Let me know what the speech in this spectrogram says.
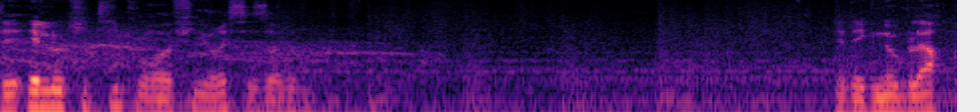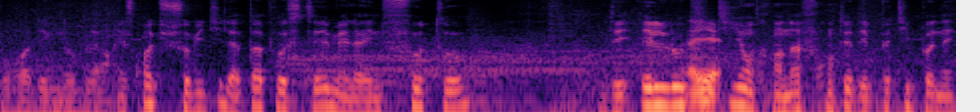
Des Hello Kitty pour euh, figurer ses ogres. Et des gnoblards pour euh, des gnoblards. Et je crois que Chobiti l'a pas posté, mais il a une photo des Hello Ah, y a- Kitty en train d'affronter des petits poneys.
